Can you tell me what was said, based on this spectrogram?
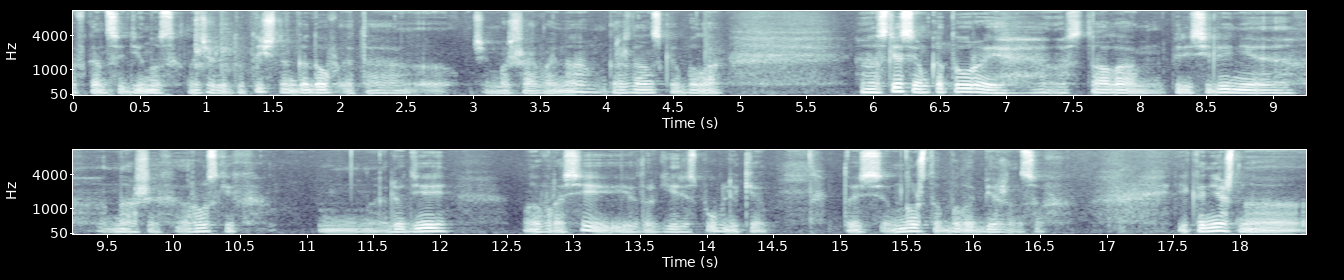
в конце 90-х, начале 2000-х годов. Это очень большая война гражданская была. Э, следствием которой стало переселение наших русских людей в Россию и в другие республики. То есть множество было беженцев. И, конечно,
